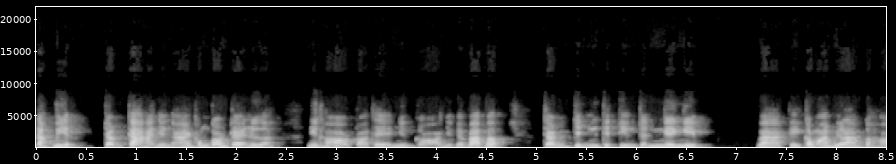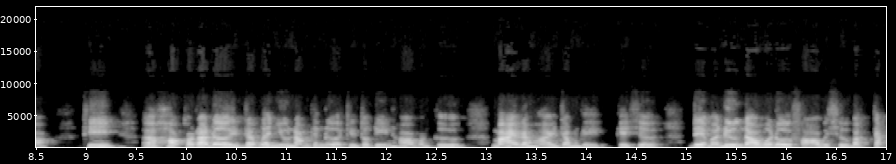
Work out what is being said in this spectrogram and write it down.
Đặc biệt cho cả những ai không còn trẻ nữa, nhưng họ có thể những có những cái va vấp trong chính cái tiến trình nghề nghiệp và cái công an việc làm của họ, thì, uh, họ có ra đời rất là nhiều năm chăng nữa thì tôi tin họ vẫn cứ mãi ra hoài trong cái cái sự để mà đương đầu và đối phó với sự bất chắc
